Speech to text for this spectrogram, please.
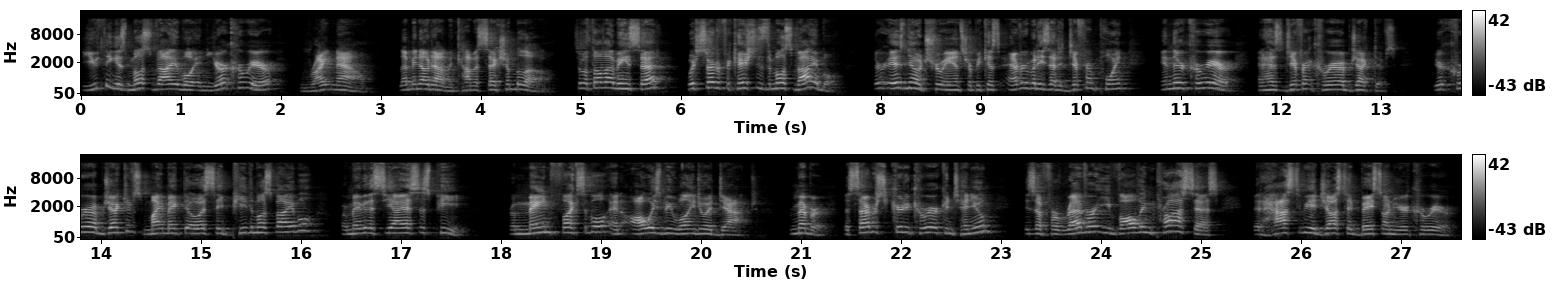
do you think is most valuable in your career right now? Let me know down in the comment section below. So, with all that being said, which certification is the most valuable? There is no true answer because everybody's at a different point in their career and has different career objectives. Your career objectives might make the OSCP the most valuable, or maybe the CISSP. Remain flexible and always be willing to adapt. Remember, the cybersecurity career continuum is a forever evolving process that has to be adjusted based on your career.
